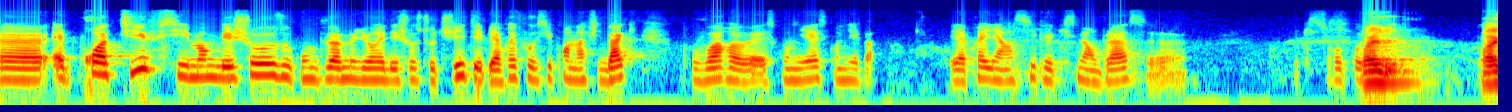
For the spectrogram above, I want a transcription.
Euh, être proactif s'il manque des choses ou qu'on peut améliorer des choses tout de suite. Et puis après, il faut aussi prendre un feedback pour voir euh, est-ce qu'on y est, est-ce qu'on n'y est pas. Et après, il y a un cycle qui se met en place euh, et qui se reproduit. Oui,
